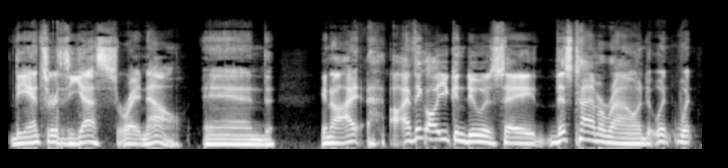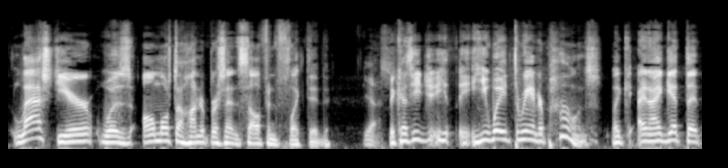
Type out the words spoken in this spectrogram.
the answer is yes right now. And you know, I I think all you can do is say this time around, when, when last year was almost 100 percent self inflicted. Yes, because he, he he weighed 300 pounds. Like, and I get that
